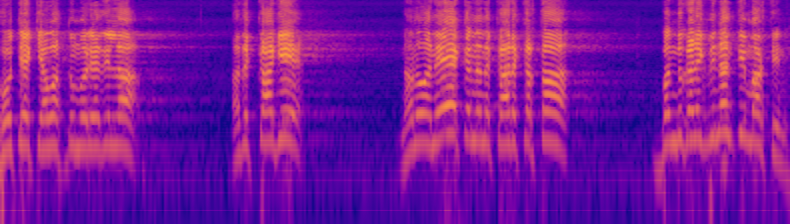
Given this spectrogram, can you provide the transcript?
ಬಹುತೇಕ ಯಾವತ್ತೂ ಮರೆಯೋದಿಲ್ಲ. ಅದಕ್ಕಾಗಿ ನಾನು ಅನೇಕ ನನ್ನ ಕಾರ್ಯಕರ್ತ ಬಂಧುಗಳಿಗೆ ವಿನಂತಿ ಮಾಡ್ತೀನಿ.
